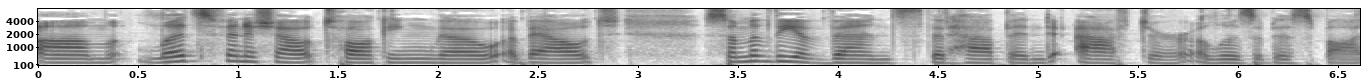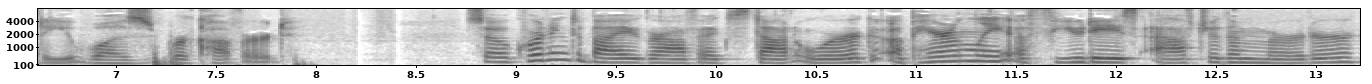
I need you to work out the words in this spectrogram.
Um, let's finish out talking, though, about some of the events that happened after Elizabeth's body was recovered. So, according to biographics.org, apparently a few days after the murder,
